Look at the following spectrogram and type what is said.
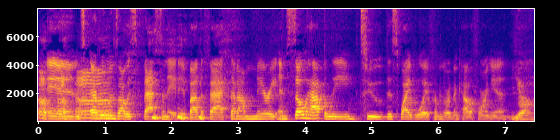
and everyone's always fascinated by the fact that I'm married and so happily to this white boy from Northern California Yeah.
